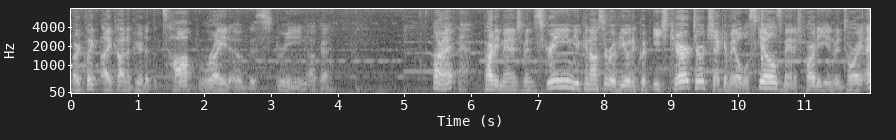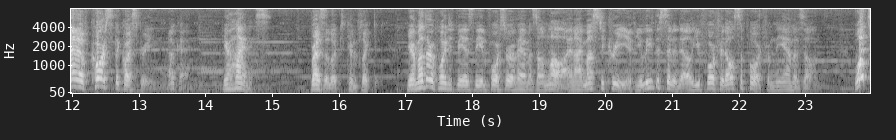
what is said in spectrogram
or click icon appeared at the top right of the screen. Okay. Alright. Party management screen. You can also review and equip each character, check available skills, manage party inventory, and of course the quest screen. Okay. Your Highness. Breza looked conflicted. Your mother appointed me as the enforcer of Amazon law, and I must decree if you leave the Citadel, you forfeit all support from the Amazon. What?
